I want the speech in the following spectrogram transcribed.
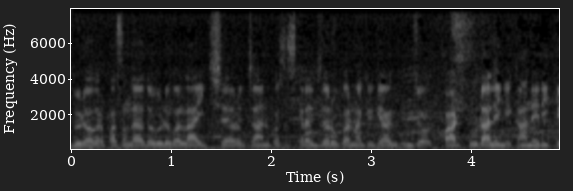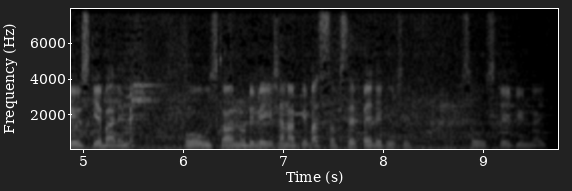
वीडियो अगर पसंद आया तो वीडियो को लाइक शेयर और चैनल को सब्सक्राइब ज़रूर करना क्योंकि जो पार्ट टू डालेंगे कानेरी केव्स के बारे में तो उसका नोटिफिकेशन आपके पास सबसे पहले पूछे सो स्टे ट्यून गाइस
